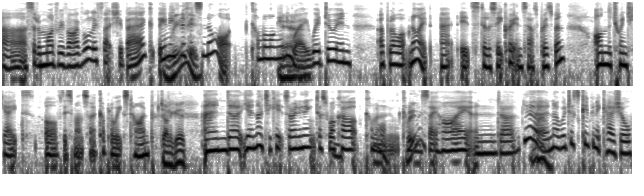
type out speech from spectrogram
uh, sort of mod revival, if that's your bag. And even if it's not, come along Yeah. anyway. We're doing a blow up night at It's Still a Secret in South Brisbane on the twenty eighth of this month, so a couple of weeks time. Jolly good. And uh, yeah, no tickets or anything. Just walk up, come and come really? and say hi, and uh, yeah, Wow. no, we're just keeping it casual.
